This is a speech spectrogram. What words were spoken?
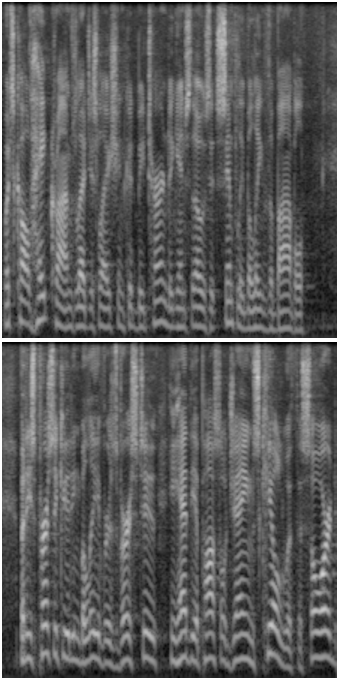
What's called hate crimes legislation could be turned against those that simply believe the Bible. But he's persecuting believers. Verse 2 he had the apostle James killed with the sword,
